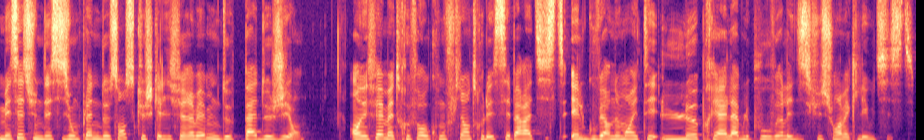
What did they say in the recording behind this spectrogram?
Mais c'est une décision pleine de sens que je qualifierais même de pas de géant. En effet, mettre fin au conflit entre les séparatistes et le gouvernement était le préalable pour ouvrir les discussions avec les houtistes.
